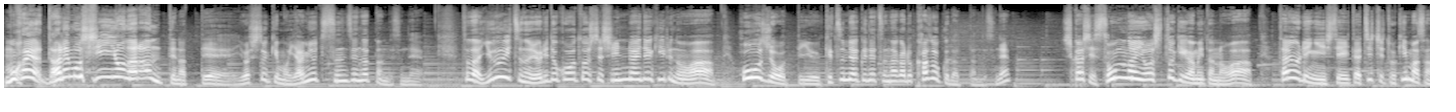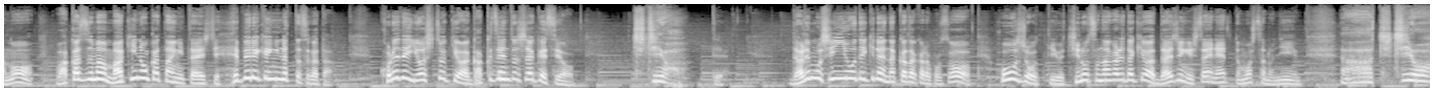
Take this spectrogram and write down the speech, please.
もはや誰も信用ならんってなって義時も闇落ち寸前だったんですね。ただ唯一の拠り所として信頼できるのは北条っていう血脈でつながる家族だったんですね。しかしそんな義時が見たのは頼りにしていた父時政の若妻牧の方に対してヘベレケになった姿。これで義時は愕然としたわけですよ。父よって。誰も信用できない仲だからこそ北条っていう血のつながりだけは大事にしたいねって思ってたのにああ父よ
